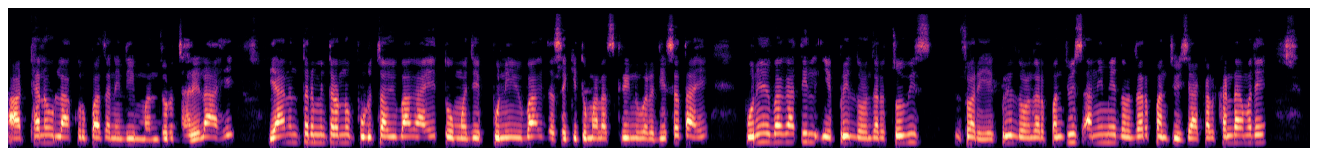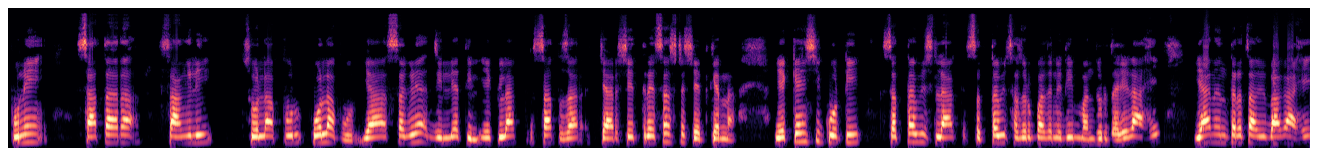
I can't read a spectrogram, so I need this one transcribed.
अठ्ठ्याण्णव लाख रुपयाचा निधी मंजूर झालेला आहे. यानंतर मित्रांनो पुढचा विभाग आहे तो म्हणजे पुणे विभाग जसं की तुम्हाला स्क्रीनवर दिसत आहे. पुणे विभागातील एप्रिल दोन हजार चोवीस सॉरी एप्रिल दोन हजार पंचवीस आणि मे दोन हजार पंचवीस या कालखंडामध्ये पुणे सातारा सांगली सोलापूर कोल्हापूर या सगळ्या जिल्ह्यातील एक लाख सात हजार चारशे त्रेसष्ट शेतकऱ्यांना एक्याऐंशी कोटी सत्तावीस लाख सत्तावीस हजार रुपयाचा निधी मंजूर झालेला आहे. यानंतरचा विभाग आहे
